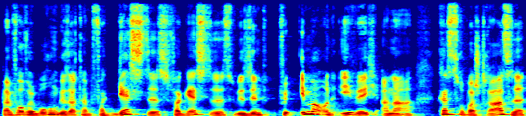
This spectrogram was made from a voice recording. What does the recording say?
beim VfL Bochum gesagt haben, vergesst es, vergesst es. Wir sind für immer und ewig an der Kastropper Straße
